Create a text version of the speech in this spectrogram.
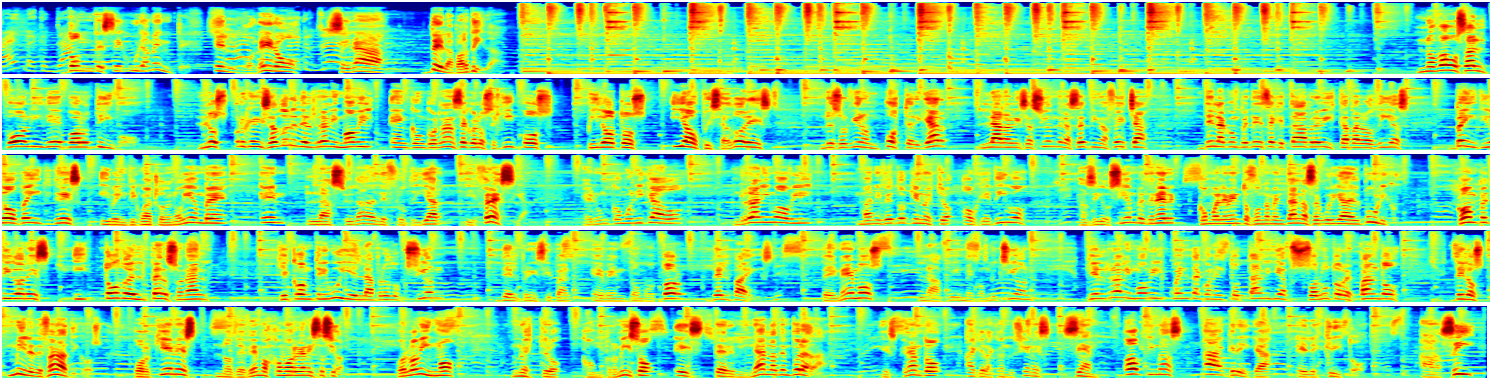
donde seguramente el golero será de la partida. Nos vamos al polideportivo. Los organizadores del rally móvil, en concordancia con los equipos, pilotos y auspiciadores, resolvieron postergar la realización de la séptima fecha de la competencia que estaba prevista para los días 22, 23 y 24 de noviembre en las ciudades de Frutillar y Fresia. En un comunicado, Rally Móvil manifestó que nuestro objetivo ha sido siempre tener como elemento fundamental la seguridad del público competidores y todo el personal que contribuye en la producción del principal evento motor del país. Tenemos la firme convicción que el Rally Móvil cuenta con el total y absoluto respaldo de los miles de fanáticos, por quienes nos debemos como organización. Por lo mismo, nuestro compromiso es terminar la temporada, esperando a que las condiciones sean óptimas, agrega el escrito. Así,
